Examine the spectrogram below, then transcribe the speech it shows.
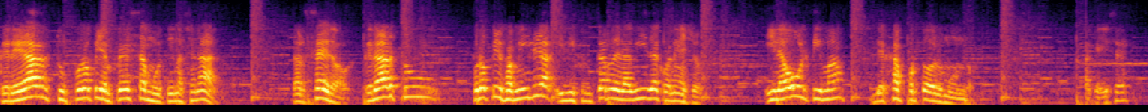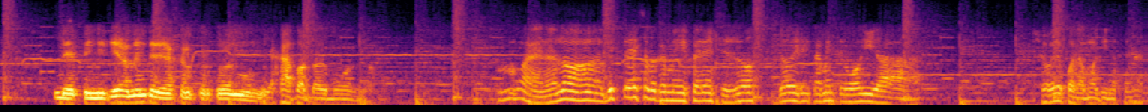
crear tu propia empresa multinacional. Tercero, crear tu propia familia y disfrutar de la vida con ellos. Y la última, viajar por todo el mundo. ¿A qué dice? Definitivamente viajar por todo el mundo. Viajar por todo el mundo. Bueno, no, viste, eso es lo que me diferencia. Yo, yo directamente voy a. Yo voy por la multinacional.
